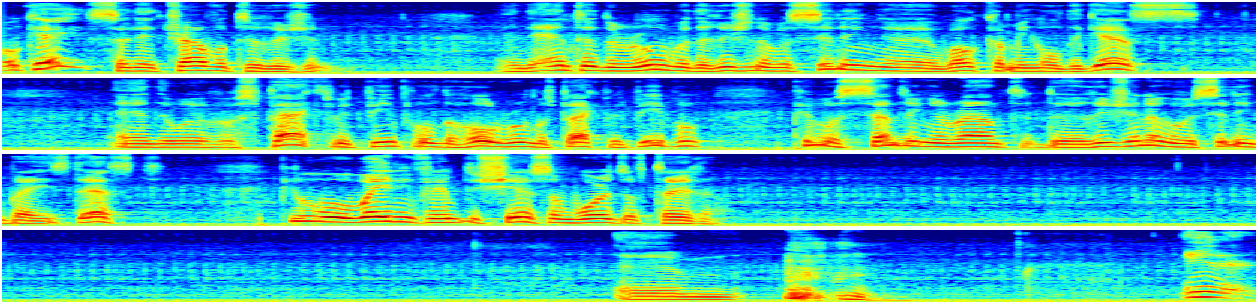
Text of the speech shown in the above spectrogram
Okay, so they traveled to Ruzhin and they entered the room where the Rizhiner was sitting, uh, welcoming all the guests, and it was packed with people. The whole room was packed with people. People were centering around the Rizhiner who was sitting by his desk. People were waiting for him to share some words of Torah. Um, in,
